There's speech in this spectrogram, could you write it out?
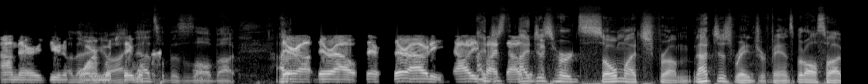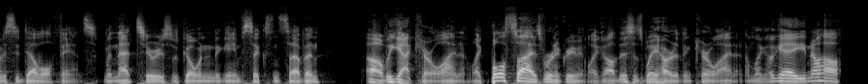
on their Oh, uniform, go. which I- they that's what this is all about. They're out. They're out. They're they're outie. Outie I five just, I just heard so much from not just Ranger fans, but also obviously Devil fans when that series was going into game six and seven. Oh, we got Carolina. Like both sides were in agreement. Like, oh, this is way harder than Carolina. I'm like, okay, you know how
